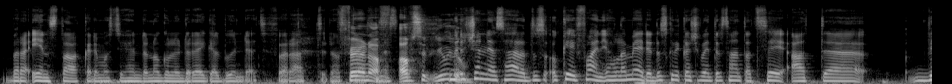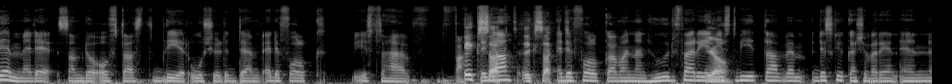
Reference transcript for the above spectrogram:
bara enstaka, det måste ju hända någorlunda regelbundet för att de Fair enough, absolut. Jo, Men då känner jag så här att okej, okay, fine, jag håller med dig, då skulle det kanske vara intressant att se att uh, vem är det som då oftast blir oskyldigt dömd? Är det folk just så här fattiga? Exakt, exakt. Är det folk av annan hudfärg än ja. just vita? Vem, det skulle kanske vara en, en,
